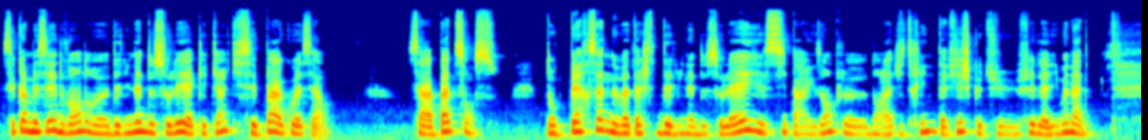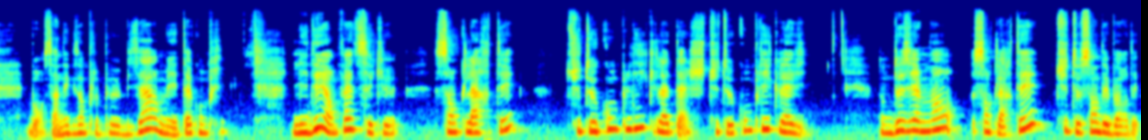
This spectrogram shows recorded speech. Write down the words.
C'est comme essayer de vendre euh, des lunettes de soleil à quelqu'un qui sait pas à quoi elles servent. Ça n'a pas de sens. Donc personne ne va t'acheter des lunettes de soleil si par exemple euh, dans la vitrine t'affiches que tu fais de la limonade. Bon, c'est un exemple un peu bizarre, mais t'as compris. L'idée en fait c'est que sans clarté, tu te compliques la tâche, tu te compliques la vie. Deuxièmement, sans clarté, tu te sens débordé.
